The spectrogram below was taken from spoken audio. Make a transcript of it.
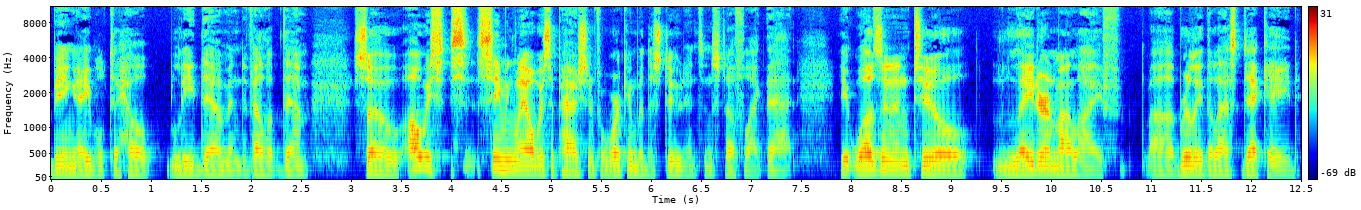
being able to help lead them and develop them. So always, seemingly always a passion for working with the students and stuff like that. It wasn't until later in my life, uh, really the last decade,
